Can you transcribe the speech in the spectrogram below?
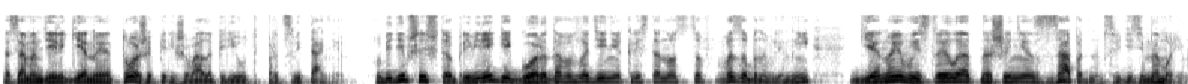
На самом деле Генуя тоже переживала период процветания. Убедившись, что привилегии города во владениях крестоносцев возобновлены, Генуя выстроила отношения с Западным Средиземноморьем.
